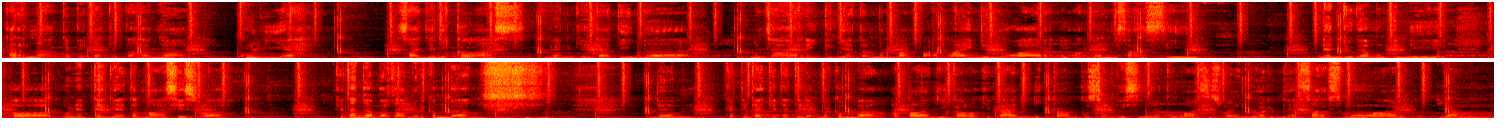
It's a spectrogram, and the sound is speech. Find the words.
Karena ketika kita hanya kuliah saja di kelas dan kita tidak mencari kegiatan bermanfaat lain di luar di organisasi dan juga mungkin di uh, unit kegiatan mahasiswa kita nggak bakal berkembang. Dan ketika kita tidak berkembang apalagi kalau kita ada di kampus yang isinya itu mahasiswa yang luar biasa semua yang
